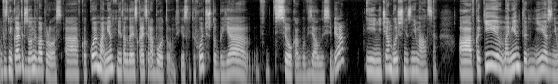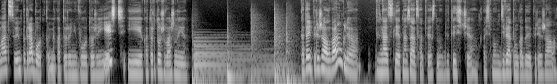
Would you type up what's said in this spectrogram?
возникает резонный вопрос, а в какой момент мне тогда искать работу, если ты хочешь, чтобы я все как бы взял на себя и ничем больше не занимался. А в какие моменты мне заниматься своими подработками, которые у него тоже есть и которые тоже важны. Когда я переезжала в Англию, 12 лет назад, соответственно, в 2008-2009 году я переезжала,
